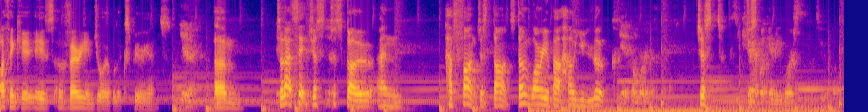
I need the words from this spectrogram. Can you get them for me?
I think it is a very enjoyable experience. Yeah. Um, so that's it. Just Yeah. just go and have fun. Just dance. Don't worry about how you look. Yeah, don't worry about that. Just. you can't Just- look any worse than the two of us.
